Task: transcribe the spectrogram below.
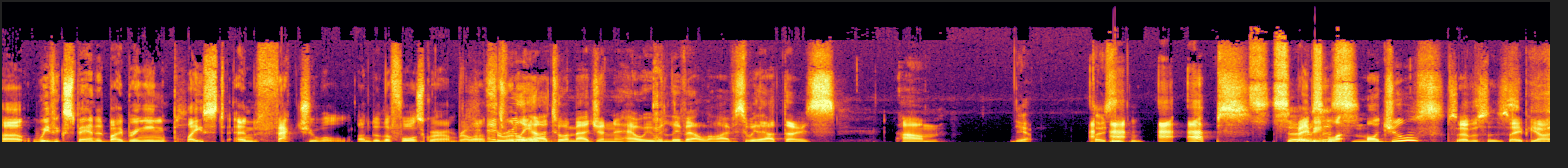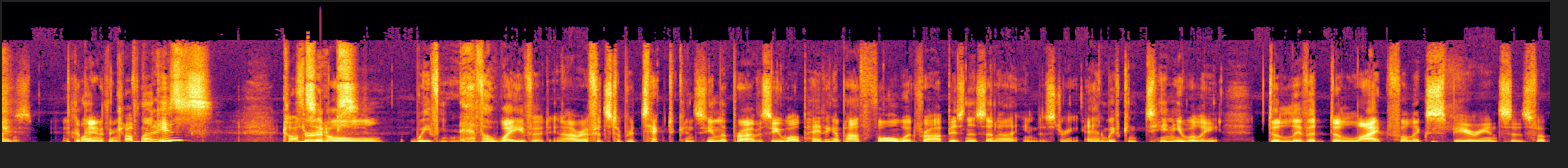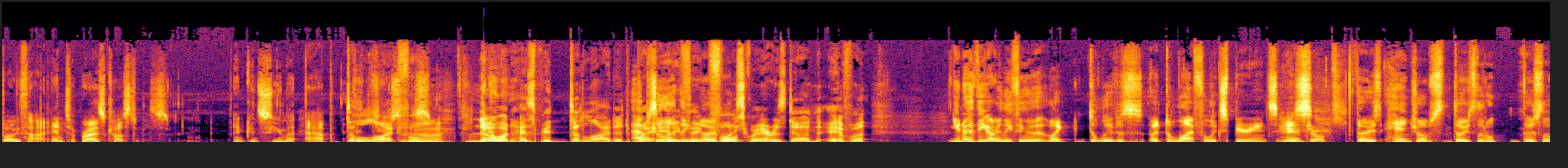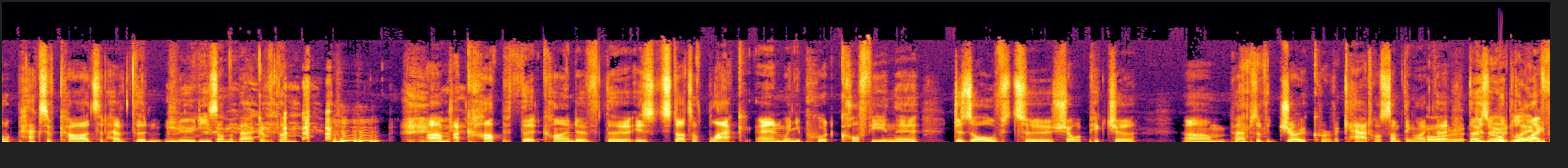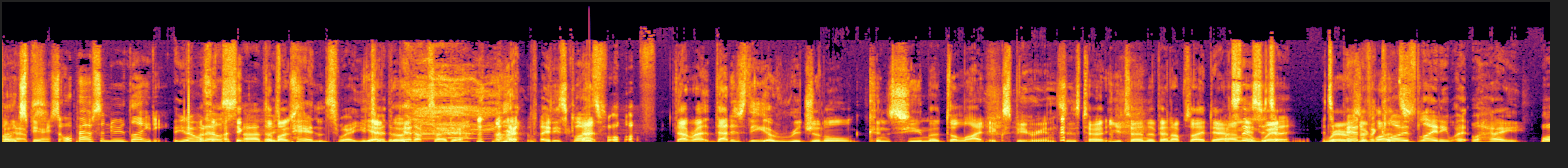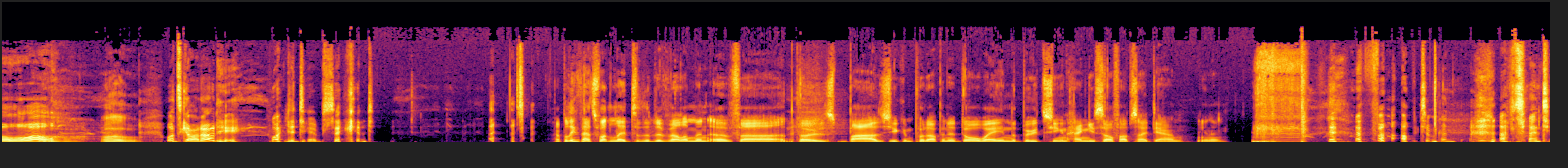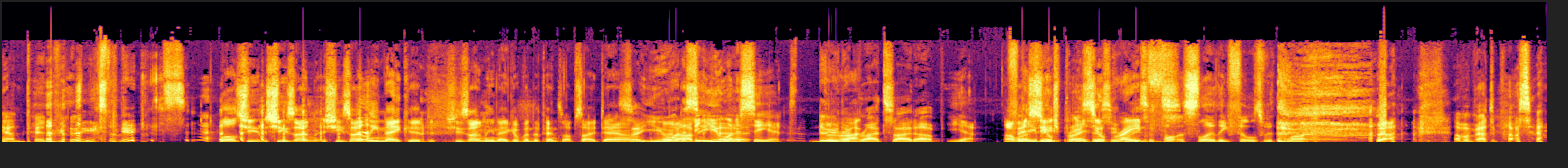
Uh, we've expanded by bringing placed and factual under the Foursquare umbrella. it's Through really it hard to imagine how we would live our lives without those um, Yeah. Those a- Mm-hmm. a- apps, Maybe. pl- services, modules, services, APIs, could Plug- be anything. companies, plugins. concepts. Through it all, we've never wavered in our efforts to protect consumer privacy while paving a path forward for our business and our industry. And we've continually delivered delightful experiences for both our enterprise customers and consumer app Delightful. Hmm. users. No know one what? has been delighted by anything nobody. Foursquare has done ever. You know, the only thing that like delivers a delightful experience Hand is jobs. those hand jobs, those little those little packs of cards that have the nudies on the back of them. um, a cup that kind of the is starts off black, and when you put coffee in there, dissolves to show a picture. Um, perhaps of a joke or of a cat or something like Or that. a- a Those are all nude lady, delightful perhaps. experiences, or perhaps a nude lady. You know what I thi- I think uh, the those most- pens where you yeah, turn the, the- pen upside down and the lady's clothes That- fall off. That right? That is the original consumer delight experience. Is turn you turn the pen upside down What's this? and It's where, a, it's where a pen of a clothes? clothed lady. Wait, well, hey. Whoa, whoa, whoa. Oh, What's going on here? Wait a damn second. I believe that's what led to the development of uh, those bars you can put up in a doorway in the boots. You can hang yourself upside down. You know, for optimum upside down pen viewing experience. Well, she she's only she's only naked. She's only naked when the pen's upside down. So you wanna see you want to see it Nude the and right side up. Yeah. I wanna image see- As your brain fo- slowly fills with blood. I'm about to pass out.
